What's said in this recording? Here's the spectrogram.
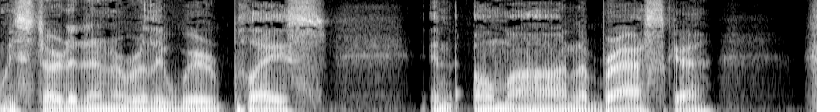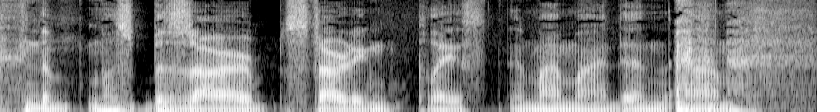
we started in a really weird place in Omaha, Nebraska. the most bizarre starting place in my mind, and um,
